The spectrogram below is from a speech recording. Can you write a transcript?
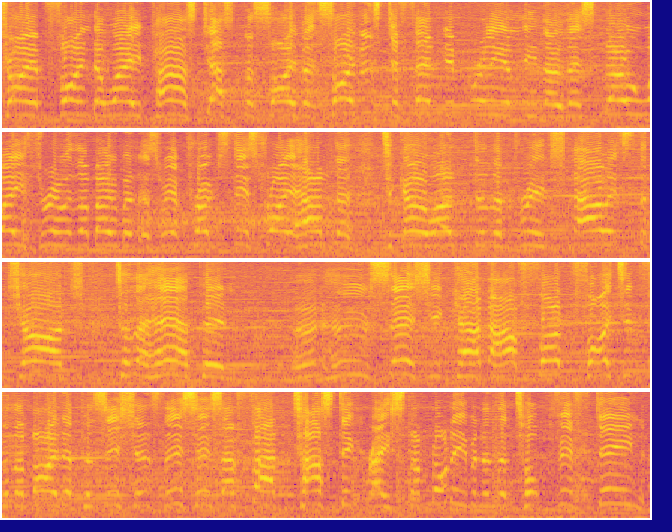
try and find a way past Jasper Seibert. Seibert's defending brilliantly though. There's no way through at the moment as we approach this right-hander to go under the bridge. Now it's the charge to the hairpin. And who says you can't have fun fighting for the minor positions? This is a fantastic race, and I'm not even in the top 15.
